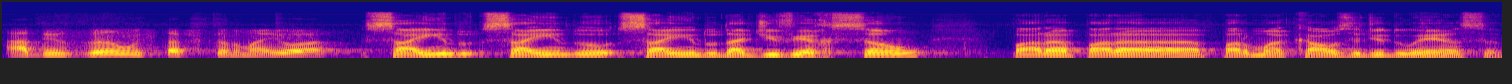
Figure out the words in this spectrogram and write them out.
a adesão está ficando maior. Saindo, saindo, saindo da diversão para, para, para uma causa de doença.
